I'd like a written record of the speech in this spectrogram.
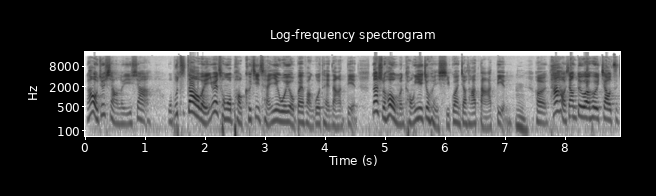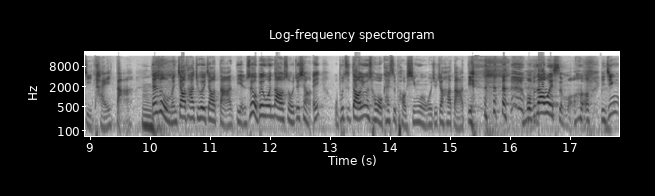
然后我就想了一下。我不知道诶、欸，因为从我跑科技产业，我有拜访过台达电。那时候我们同业就很习惯叫他达电，嗯，呃，他好像对外会叫自己台达，嗯，但是我们叫他就会叫达电。所以我被问到的时候，我就想，哎、欸，我不知道，因为从我开始跑新闻，我就叫他达电，我不知道为什么，已经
